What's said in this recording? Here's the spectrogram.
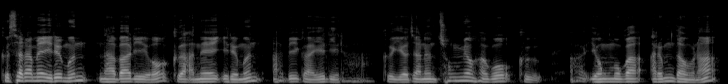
그 사람의 이름은 나발이요. 그 아내의 이름은 아비가일이라. 그 여자는 총명하고 그 아, 용모가 아름다우나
